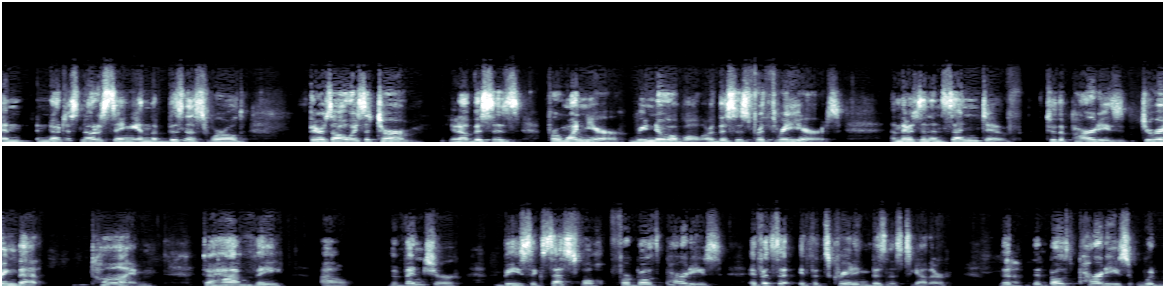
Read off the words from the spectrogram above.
And no, just noticing in the business world, there's always a term. You know, this is for one year, renewable, or this is for three years. And there's an incentive to the parties during that time to have the uh, the venture be successful for both parties if it's a, if it's creating business together that, Yeah. that both parties would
